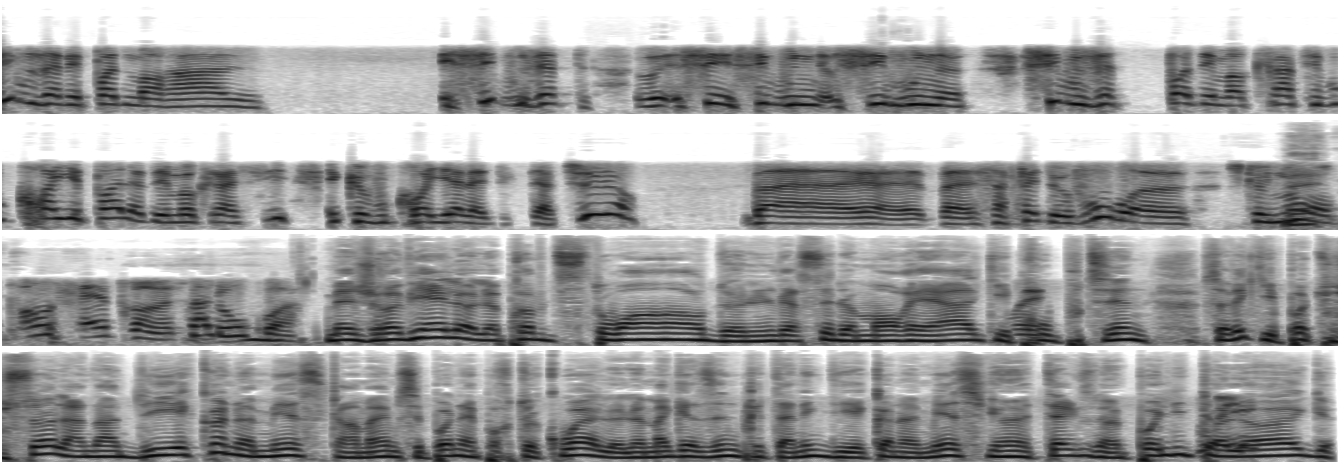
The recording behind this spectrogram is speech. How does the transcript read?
si vous n'avez pas de morale, et si vous êtes, si, si vous, si vous ne, si vous êtes pas démocrate, si vous croyez pas à la démocratie et que vous croyez à la dictature, ben, euh, ben ça fait de vous euh, ce que nous Mais- on pense être un salaud, quoi. Mais je reviens, là, le prof d'histoire de l'Université de Montréal qui est pro-Poutine. Vous savez qu'il est pas tout seul. Hein, dans The Economist, quand même, c'est pas n'importe quoi. là, le magazine britannique The Economist, il y a un texte d'un politologue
